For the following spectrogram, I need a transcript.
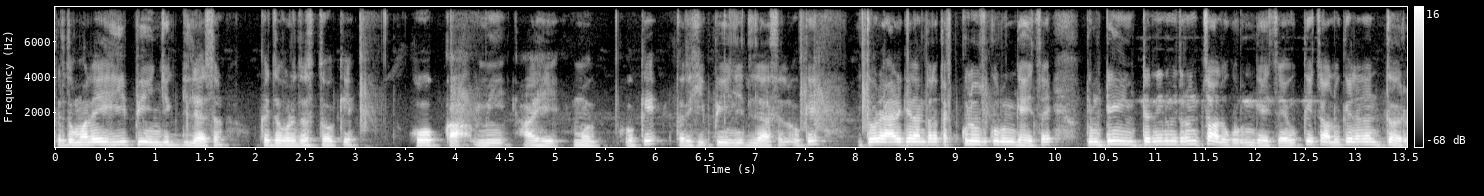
तर तुम्हाला ही पी एन जी दिली असेल ओके जबरदस्त ओके? हो का मी आहे मग ओके? तर ही पी एन जी दिली असेल ओके? इथं ॲड केल्यानंतर आता क्लोज करून घ्यायचं आहे तुमचे इंटरनेट मित्रांनो चालू करून घ्यायचं आहे ओके चालू केल्यानंतर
